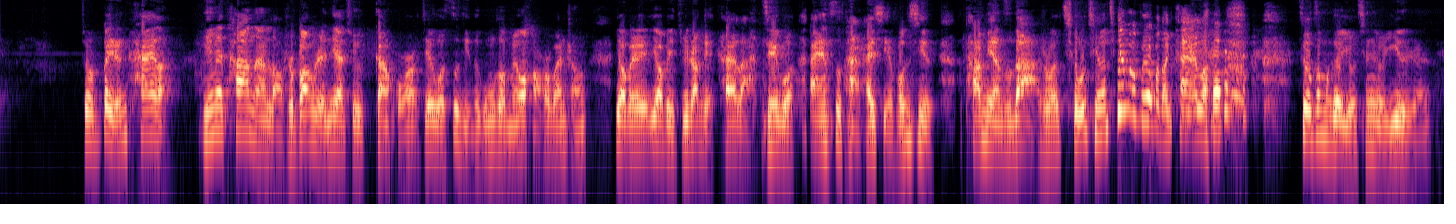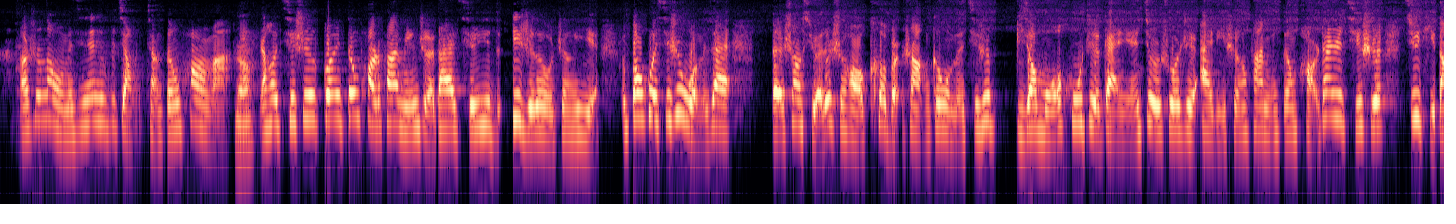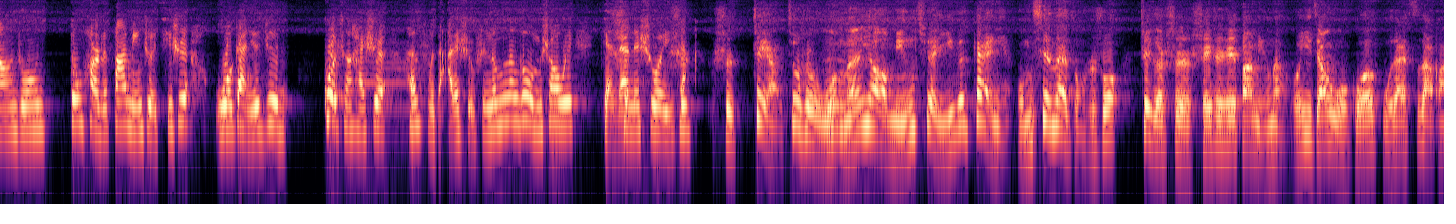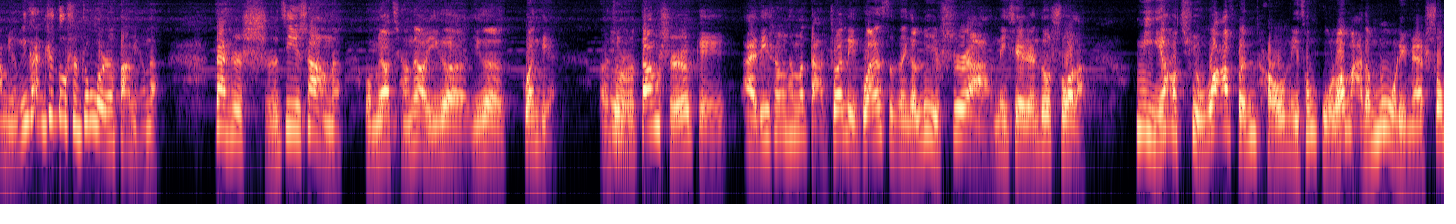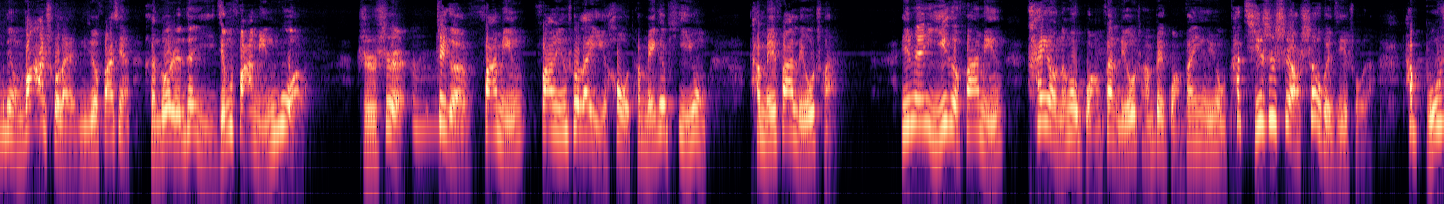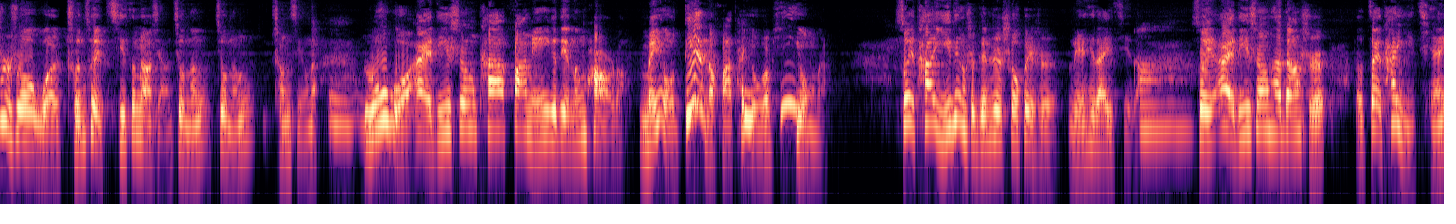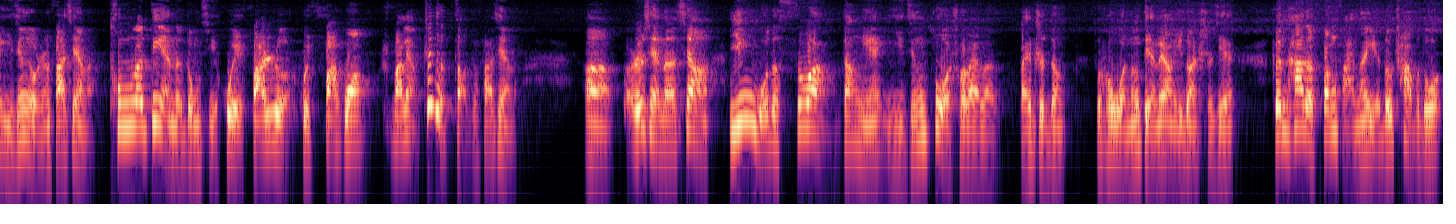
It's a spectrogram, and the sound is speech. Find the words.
就是被人开了，因为他呢老是帮人家去干活，结果自己的工作没有好好完成，要被要被局长给开了。结果爱因斯坦还写封信，他面子大，说求情，千万不要把他开了。就这么个有情有义的人。老师，那我们今天就不讲讲灯泡嘛？啊然后其实关于灯泡的发明者，大家其实一一直都有争议，包括其实我们在呃上学的时候课本上跟我们其实比较模糊这个概念，就是说这个爱迪生发明灯泡，但是其实具体当中灯泡的发明者，其实我感觉这。过程还是很复杂的，是不是？能不能给我们稍微简单的说一下？是是这样，就是我们要明确一个概念。我们现在总是说这个是谁谁谁发明的。我一讲我国古代四大发明，你看这都是中国人发明的。但是实际上呢，我们要强调一个一个观点，呃，就是当时给爱迪生他们打专利官司的那个律师啊，那些人都说了，你要去挖坟头，你从古罗马的墓里面说不定挖出来，你就发现很多人他已经发明过了。只是这个发明发明出来以后，它没个屁用，它没法流传，因为一个发明，它要能够广泛流传、被广泛应用，它其实是要社会基础的，它不是说我纯粹奇思妙想就能就能成型的。如果爱迪生他发明一个电灯泡的，没有电的话，它有个屁用呢？所以它一定是跟这社会是联系在一起的。所以爱迪生他当时，呃，在他以前已经有人发现了，通了电的东西会发热、会发光。发亮，这个早就发现了，啊，而且呢，像英国的斯旺当年已经做出来了白炽灯，就说我能点亮一段时间，跟他的方法呢也都差不多，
